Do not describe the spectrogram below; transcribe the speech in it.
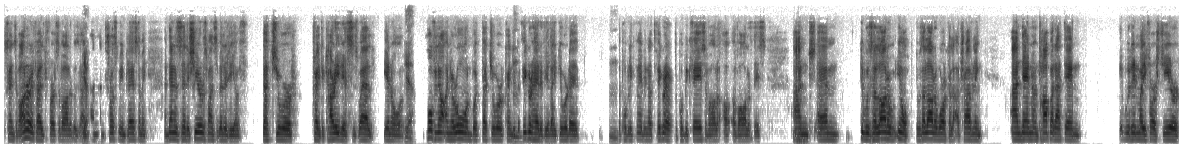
sense of honor I felt first of all, it was yeah. and, and, trust being placed on me, and then as I said, the sheer responsibility of that you were trying to carry this as well. You know, yeah. Hopefully not on your own, but that you were kind of mm. the figurehead, if you like. You were the mm. the public, maybe not the figurehead, the public face of all of all of this. Mm. And um, there was a lot of you know there was a lot of work, a lot of traveling, and then on top of that, then within my first year,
